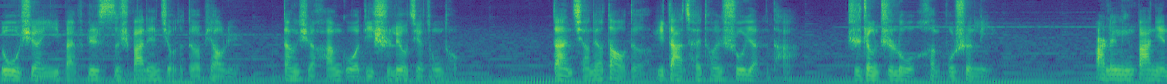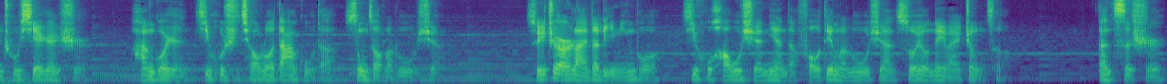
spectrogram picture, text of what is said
卢武铉以百分之四十八点九的得票率当选韩国第十六届总统，但强调道德与大财团疏远的他，执政之路很不顺利。二零零八年初卸任时，韩国人几乎是敲锣打鼓地送走了卢武铉，随之而来的李明博几乎毫无悬念地否定了卢武铉所有内外政策。但此时，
